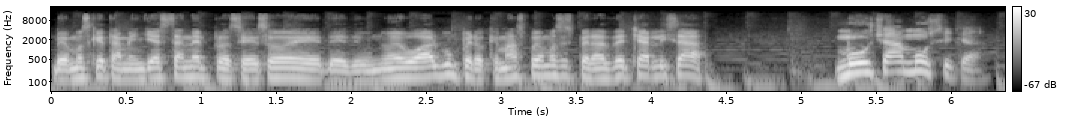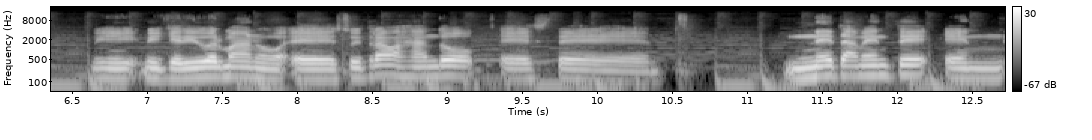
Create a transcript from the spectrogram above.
vemos que también ya está en el proceso de, de, un nuevo álbum, pero ¿qué más podemos esperar de Charlie Sa? Mucha música, mi, querido hermano. Eh, estoy trabajando este, netamente en,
